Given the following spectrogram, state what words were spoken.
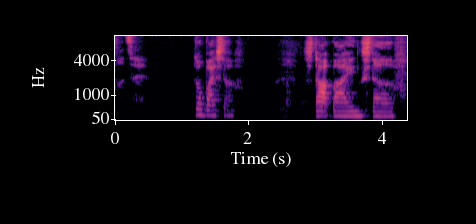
That's it. Don't buy stuff. Stop buying stuff.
